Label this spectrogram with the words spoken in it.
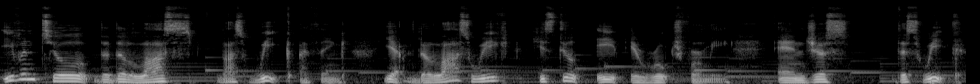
even till the, the last, last week, I think. Yeah, the last week, he still ate a roach for me. And just this week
